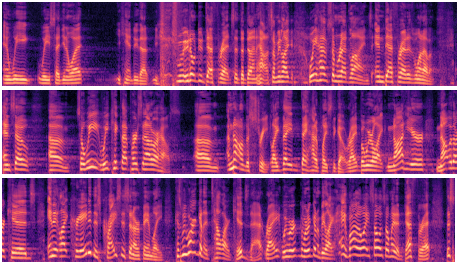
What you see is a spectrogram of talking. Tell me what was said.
and we we said, you know what, you can't do that. we don't do death threats at the Dunn house. I mean, like we have some red lines, and death threat is one of them. And so um, so we we kicked that person out of our house um, I'm not on the street. Like they, they had a place to go, right? But we were like, not here, not with our kids. And it like created this crisis in our family because we weren't going to tell our kids that, right? We were, we were going to be like, hey, by the way, so-and-so made a death threat. This,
